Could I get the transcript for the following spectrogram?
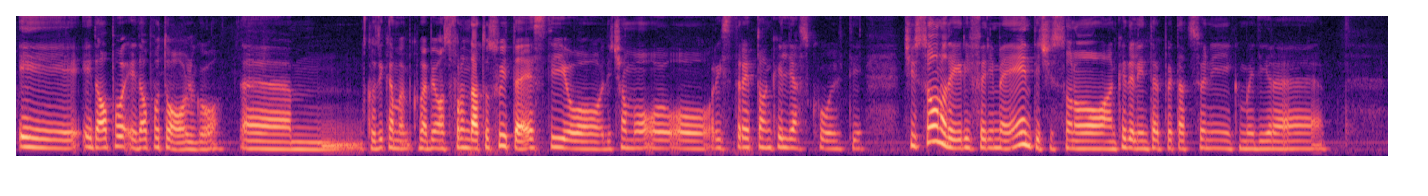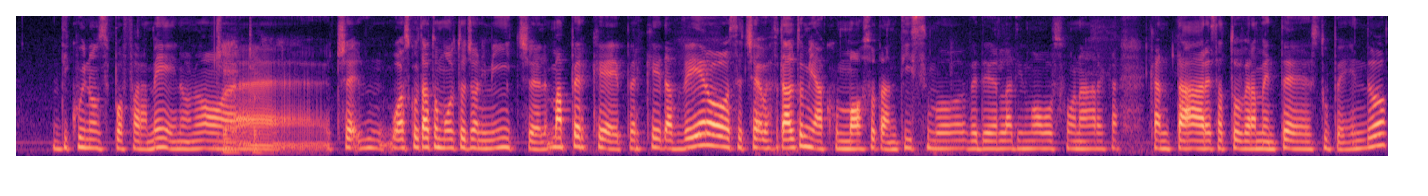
e, e, dopo, e dopo, tolgo. Ehm, così come, come, abbiamo sfrondato sui testi ho, diciamo, ho, ho ristretto anche gli ascolti. Ci sono dei riferimenti, ci sono anche delle interpretazioni, come dire, di cui non si può fare a meno, no? Certo. Eh, cioè, ho ascoltato molto Johnny Mitchell, ma perché? Perché davvero, se c'è, tra l'altro mi ha commosso tantissimo vederla di nuovo suonare, ca- cantare, è stato veramente stupendo,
